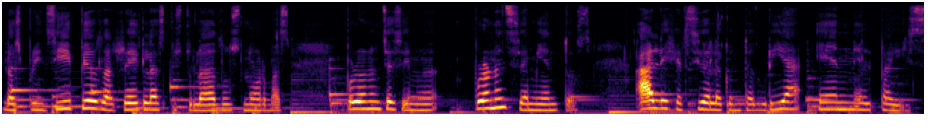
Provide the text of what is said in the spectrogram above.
los principios, las reglas, postulados, normas, pronunciamientos al ejercicio de la contaduría en el país.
